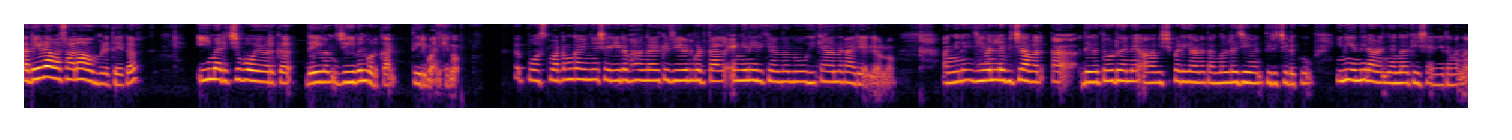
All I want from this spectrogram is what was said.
കഥയുടെ അവസാനം ആകുമ്പോഴത്തേക്ക് ഈ മരിച്ചുപോയവർക്ക് ദൈവം ജീവൻ കൊടുക്കാൻ തീരുമാനിക്കുന്നു. പോസ്റ്റ്മോർട്ടം കഴിഞ്ഞ ശരീരഭാഗങ്ങൾക്ക് ജീവൻ കൊടുത്താൽ എങ്ങനെ ഇരിക്കുമെന്ന് ഊഹിക്കാവുന്ന കാര്യമല്ലേ ഉള്ളൂ. അങ്ങനെ ജീവൻ ലഭിച്ച അവർ ദൈവത്തോട് തന്നെ ആവശ്യപ്പെടുകയാണ് തങ്ങളുടെ ജീവൻ തിരിച്ചെടുക്കൂ. ഇനി എന്തിനാണ് ഞങ്ങൾക്ക് ഈ ശരീരമെന്ന്?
